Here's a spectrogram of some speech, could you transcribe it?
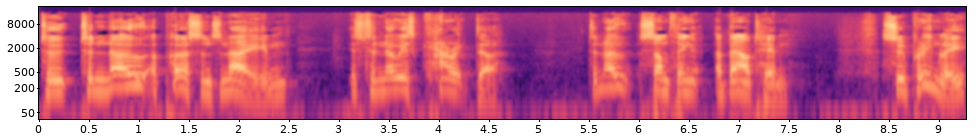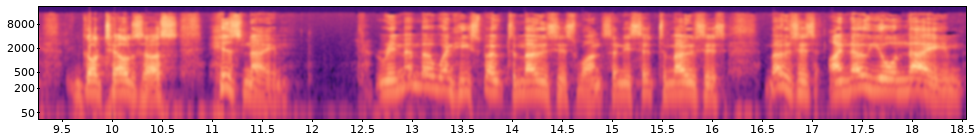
to, to know a person's name is to know his character, to know something about him. Supremely, God tells us his name. Remember when he spoke to Moses once and he said to Moses, Moses, I know your name.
